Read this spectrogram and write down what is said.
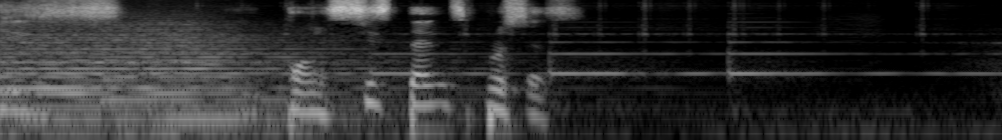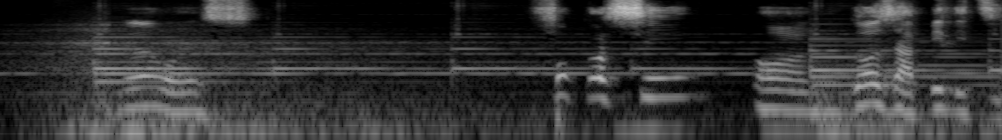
is a consistent process. In other words, focusing on God's ability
